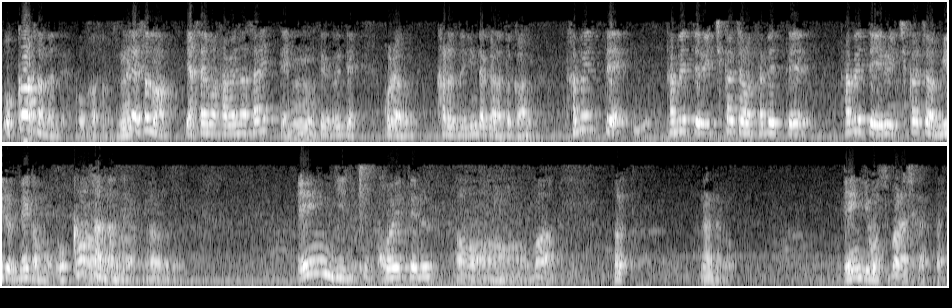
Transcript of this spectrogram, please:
お母さんなんだよ。お母さんですね。でその野菜も食べなさいってうん。言ってくれて、これは体にいいんだからとか、食べて食べてるいちかちゃんを食べて食べているいちかちゃんを見る目がもうお母さんなんだよ。なるほど。演技を超えてる。ああまあそのなんだろう。演技も素晴らしかったと、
